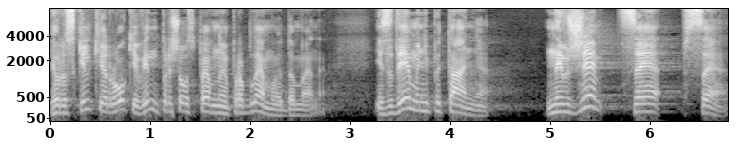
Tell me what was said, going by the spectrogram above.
Я говорю, скільки років він прийшов з певною проблемою до мене і задає мені питання: невже це все?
